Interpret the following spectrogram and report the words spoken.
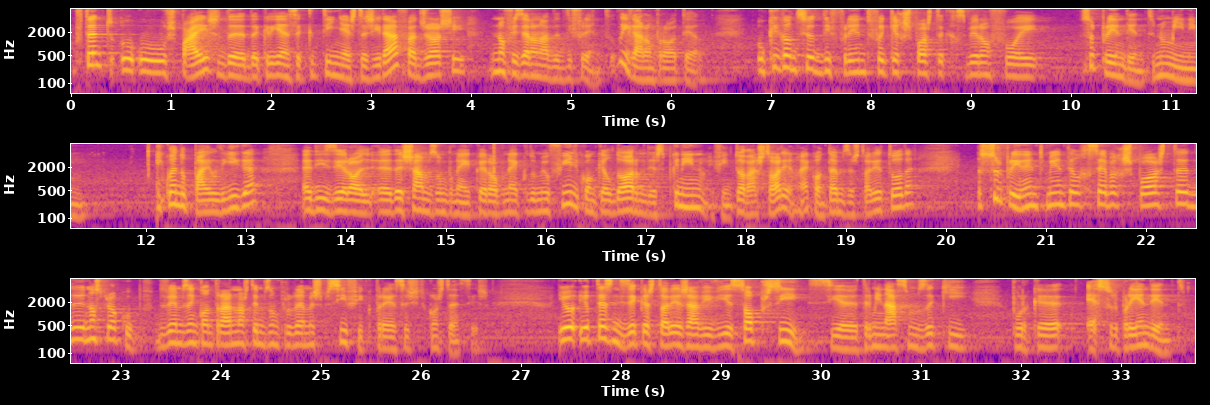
Portanto, os pais da, criança que tinha esta girafa, a Joshi, não fizeram nada de diferente. Ligaram para o hotel. O que aconteceu de diferente foi que a resposta que receberam foi surpreendente, no mínimo. E quando o pai liga a dizer, olha, eh, deixámos um boneco, era o boneco do meu filho, com que ele dorme desde pequenino, enfim, toda a história, não é? Contamos a história toda. Surpreendentemente, ele recebe a resposta de não se preocupe, devemos encontrar, nós temos um programa específico para essas circunstâncias. Eu, eu apetece-me dizer que a história já vivia só por si, se a terminássemos aqui, porque é surpreendente.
